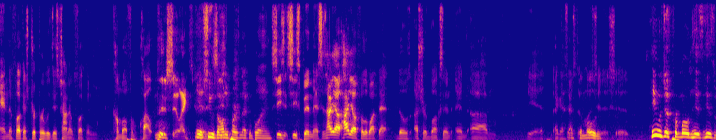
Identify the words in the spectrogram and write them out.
And the fucking stripper was just trying to fucking come up from clout and shit. Like Yeah, she was the only person that complained. she she spin that. Shit. How y'all how y'all feel about that? Those Usher bucks and and um yeah, I guess that's What's the, the question motive? and shit. He was just promoting his his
